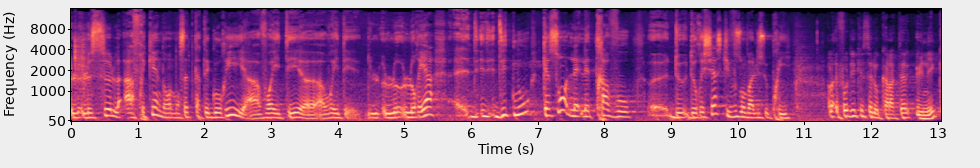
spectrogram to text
le, seul Africain dans, cette catégorie à avoir été, euh, avoir été lauréat. Euh, dites-nous, quels sont les, travaux euh, de recherche qui vous ont valu ce prix? Alors, il faut dire que c'est le caractère unique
